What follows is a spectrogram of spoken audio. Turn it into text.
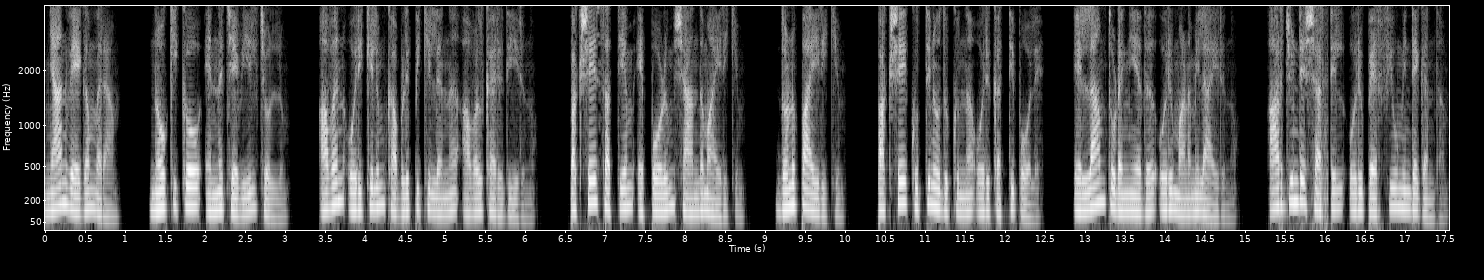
ഞാൻ വേഗം വരാം. നോക്കിക്കോ എന്ന് ചെവിയിൽ ചൊല്ലും. അവൻ ഒരിക്കലും കബളിപ്പിക്കില്ലെന്ന് അവൾ കരുതിയിരുന്നു. പക്ഷേ സത്യം എപ്പോഴും ശാന്തമായിരിക്കും. ദൊണുപ്പായിരിക്കും. പക്ഷേ കുത്തിനൊതുക്കുന്ന ഒരു കത്തി പോലെ. എല്ലാം തുടങ്ങിയത് ഒരു മണമിലായിരുന്നു. അർജുന്റെ ഷർട്ടിൽ ഒരു പെർഫ്യൂമിന്റെ ഗന്ധം.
